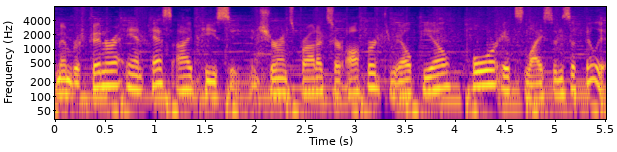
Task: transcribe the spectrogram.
Member FINRA and SIPC. Insurance products are offered through LPL or its licensed affiliates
